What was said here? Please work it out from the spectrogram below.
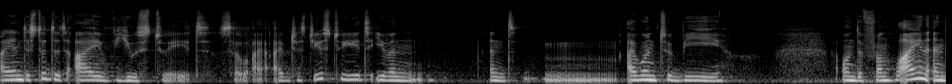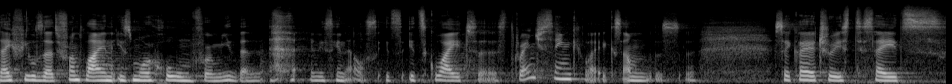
I understood that I've used to it. So I, have just used to it, even, and um, I want to be on the front line, and I feel that front line is more home for me than anything else. It's it's quite a strange thing. Like some psychiatrists say, it's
